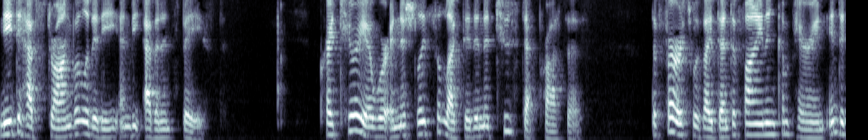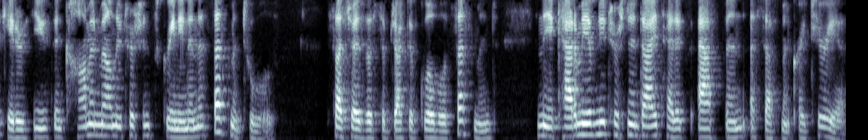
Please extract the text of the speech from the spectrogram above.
need to have strong validity and be evidence based. Criteria were initially selected in a two step process. The first was identifying and comparing indicators used in common malnutrition screening and assessment tools such as a subjective global assessment, and the Academy of Nutrition and Dietetics ASPEN assessment criteria.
